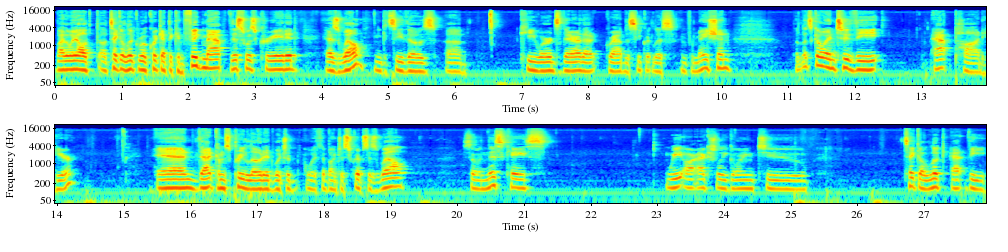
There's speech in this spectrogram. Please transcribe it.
By the way, I'll, I'll take a look real quick at the config map. This was created as well. You can see those uh, keywords there that grab the secretless information. But let's go into the app pod here. And that comes preloaded which with a bunch of scripts as well. So in this case, we are actually going to take a look at the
